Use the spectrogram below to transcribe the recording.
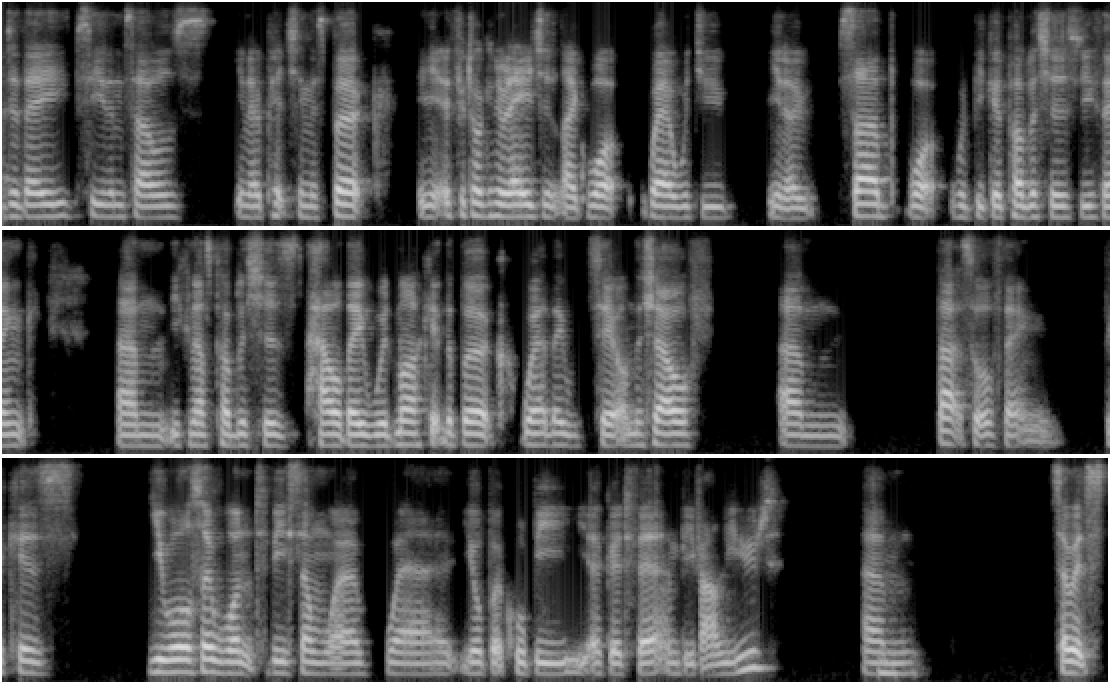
do they see themselves you know pitching this book? If you're talking to an agent like what where would you you know sub? What would be good publishers do you think? Um you can ask publishers how they would market the book where they would see it on the shelf um that sort of thing because you also want to be somewhere where your book will be a good fit and be valued um so it's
